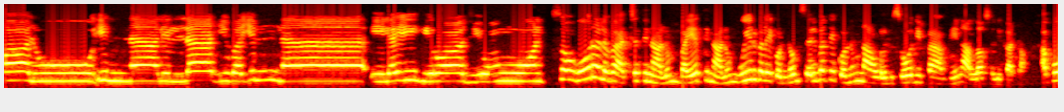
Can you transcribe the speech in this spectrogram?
قالوا إنا لله وإنا إليه راجعون சோ ஓரளவு அச்சத்தினாலும் பயத்தினாலும் உயிர்களை கொண்டும் செல்வத்தை கொண்டும் நான் உங்களுக்கு சோதிப்பேன் அப்படின்னு அல்லாஹ் சொல்லி காட்டுறான் அப்போ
